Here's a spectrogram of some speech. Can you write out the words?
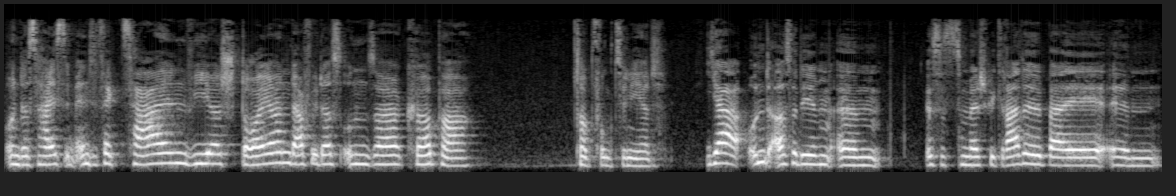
Und das heißt, im Endeffekt zahlen wir Steuern dafür, dass unser Körper top funktioniert. Ja, und außerdem ähm, ist es zum Beispiel gerade bei ähm,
